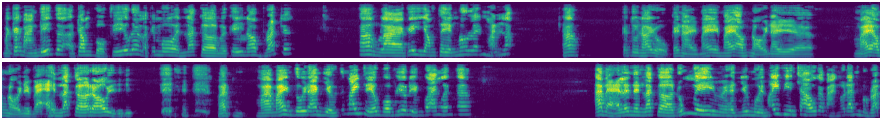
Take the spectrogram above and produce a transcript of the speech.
mà các bạn biết đó, ở trong cổ phiếu đó là cái mô hình lá cờ mà khi nó break á không? Là cái dòng tiền nó lên mạnh lắm không? Cái tôi nói rồi cái này mấy mấy ông nội này ờ, mấy ông nội này vẽ hình lá cờ rồi. Mà mà mấy tôi đang giữ mấy triệu cổ phiếu điện quang lên đó à vẽ lên hình lá cờ đúng y hình như mười mấy viên sau các bạn nó đánh một rách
